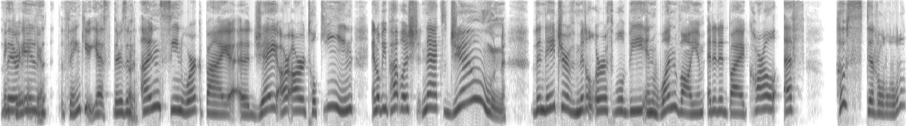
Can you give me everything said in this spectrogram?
there you, is, thank thank you. Yes, there's an unseen work by uh, J.R.R. Tolkien, and it'll be published next June. The Nature of Middle Earth will be in one volume, edited by Carl F. Hostetter,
